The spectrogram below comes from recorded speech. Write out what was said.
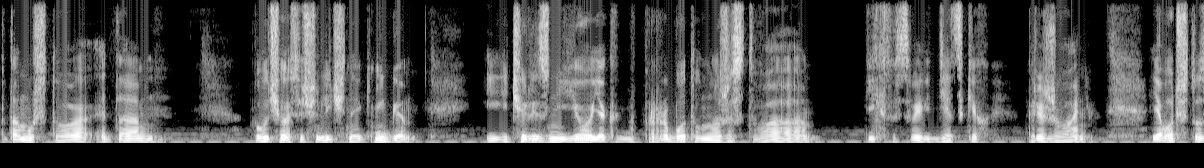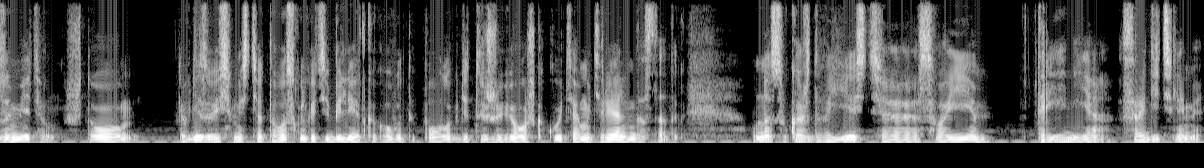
потому что это получилась очень личная книга, и через нее я как бы проработал множество каких-то своих детских переживаний. Я вот что заметил, что вне зависимости от того, сколько тебе лет, какого ты пола, где ты живешь, какой у тебя материальный достаток, у нас у каждого есть э, свои трения с родителями,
